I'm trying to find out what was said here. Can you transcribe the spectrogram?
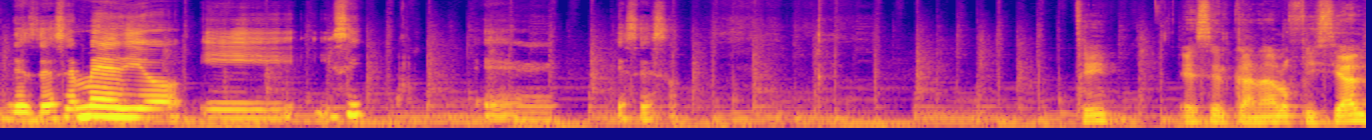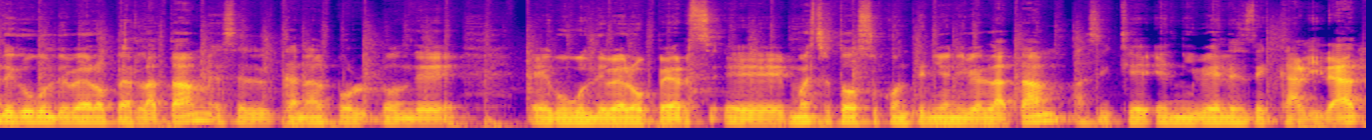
desde ese medio y, y sí, es eso. Sí, es el canal oficial de Google Developers Latam, es el canal por donde eh, Google Developers eh, muestra todo su contenido a nivel LATAM, así que el nivel es de calidad.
